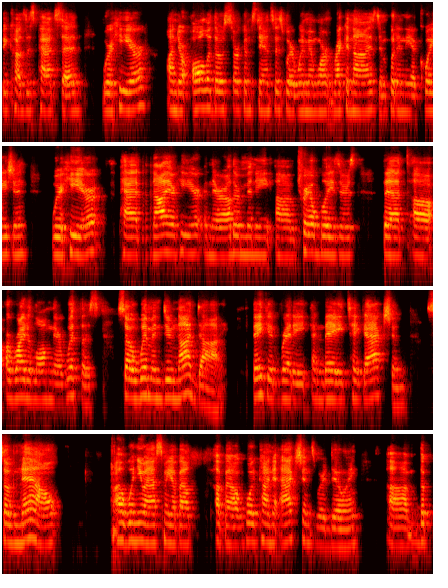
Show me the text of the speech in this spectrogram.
because, as Pat said, we're here under all of those circumstances where women weren't recognized and put in the equation. We're here. Pat and I are here, and there are other many um, trailblazers that uh, are right along there with us. So women do not die. They get ready and they take action. So now, uh, when you ask me about about what kind of actions we're doing, um, the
